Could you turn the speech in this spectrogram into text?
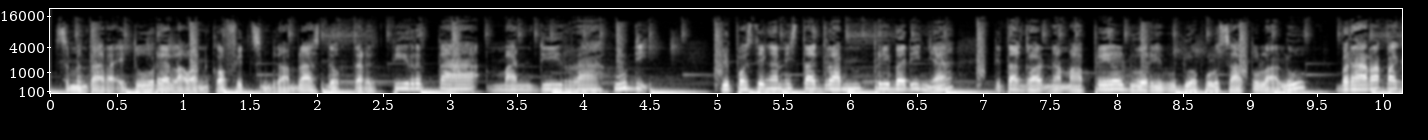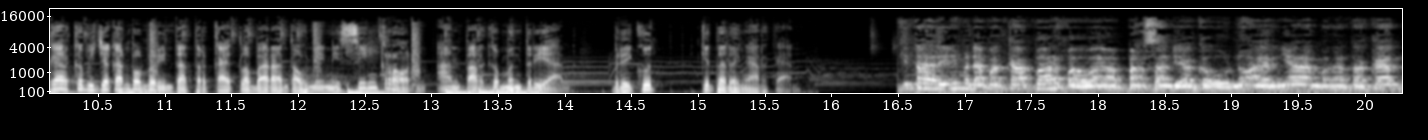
Sementara itu, relawan COVID-19 Dr. Tirta Mandira Hudi di postingan Instagram pribadinya di tanggal 6 April 2021 lalu berharap agar kebijakan pemerintah terkait lebaran tahun ini sinkron antar kementerian. Berikut kita dengarkan. Kita hari ini mendapat kabar bahwa Pak Sandiaga Uno akhirnya mengatakan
